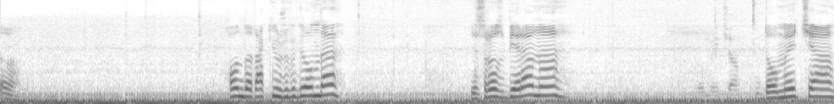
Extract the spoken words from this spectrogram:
O. Honda tak już wygląda. Jest rozbierana Do mycia. do mycia.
